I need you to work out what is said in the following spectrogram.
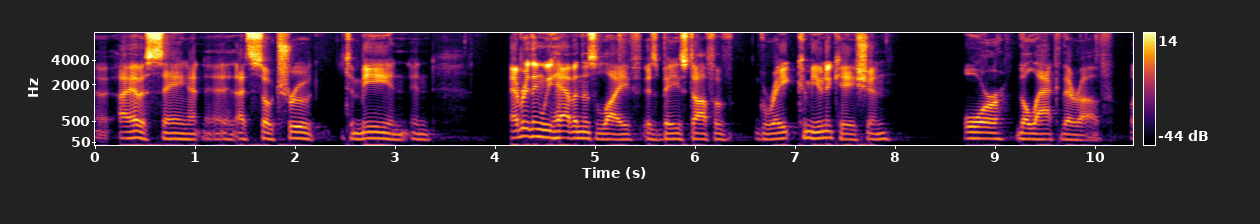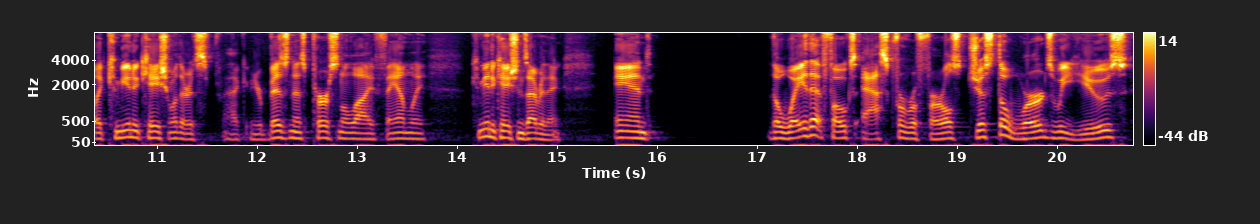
I have a saying that's so true to me. And, and everything we have in this life is based off of great communication or the lack thereof. Like communication, whether it's heck, your business, personal life, family, communication's everything. And the way that folks ask for referrals, just the words we use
